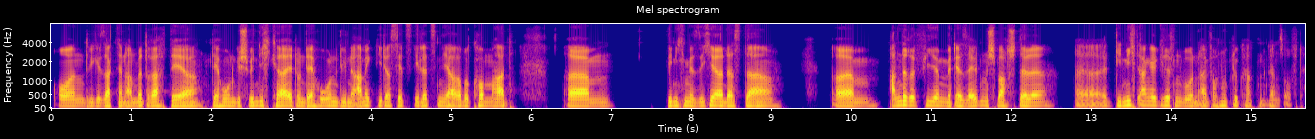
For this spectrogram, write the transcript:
Und wie gesagt, in Anbetracht der, der hohen Geschwindigkeit und der hohen Dynamik, die das jetzt die letzten Jahre bekommen hat, ähm, bin ich mir sicher, dass da ähm, andere Firmen mit derselben Schwachstelle, äh, die nicht angegriffen wurden, einfach nur Glück hatten, ganz oft.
